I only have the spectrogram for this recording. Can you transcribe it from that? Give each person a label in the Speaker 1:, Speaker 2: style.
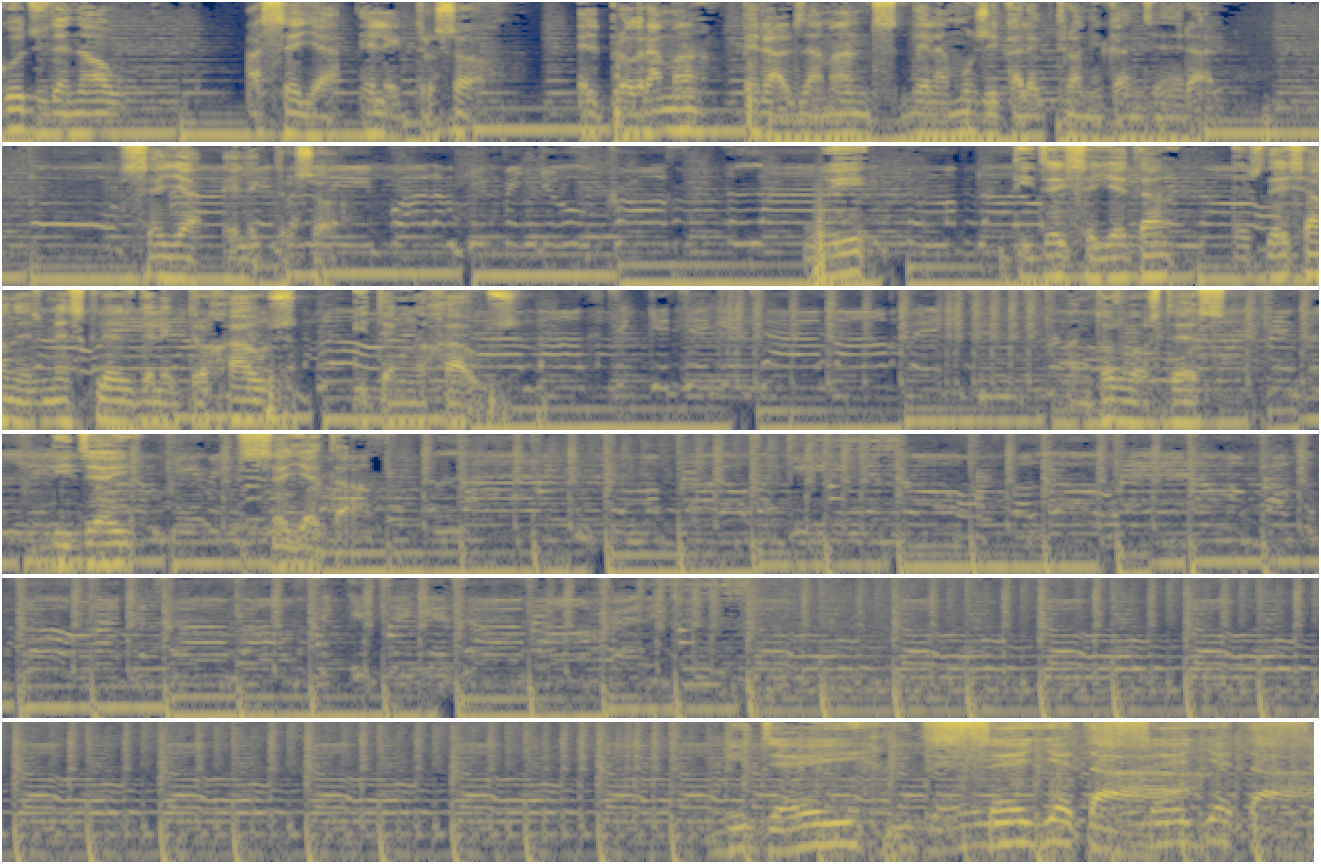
Speaker 1: Benvinguts de nou a Sella Electrosó, el programa per als amants de la música electrònica en general. Sella Electroso. Avui, DJ Selleta es deixa unes mescles d'Electro House i Techno House. Amb tots vostès, DJ Selleta. Selleta. DJ Selleta. Selleta.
